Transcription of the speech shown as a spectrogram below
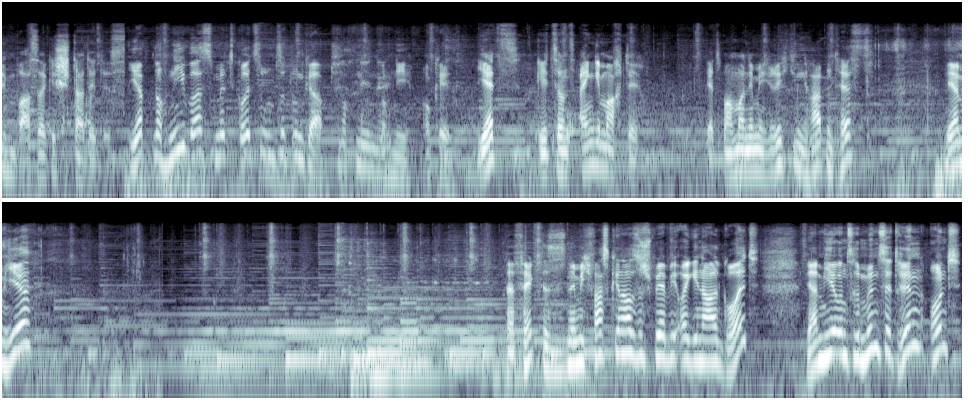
im Wasser gestattet ist. Ihr habt noch nie was mit Goldsuchen zu tun gehabt? Noch nie, ne? Noch nie, okay. Jetzt geht's ans Eingemachte. Jetzt machen wir nämlich einen richtigen harten Test. Wir haben hier Perfekt, das ist nämlich fast genauso schwer wie Original Gold. Wir haben hier unsere Münze drin und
